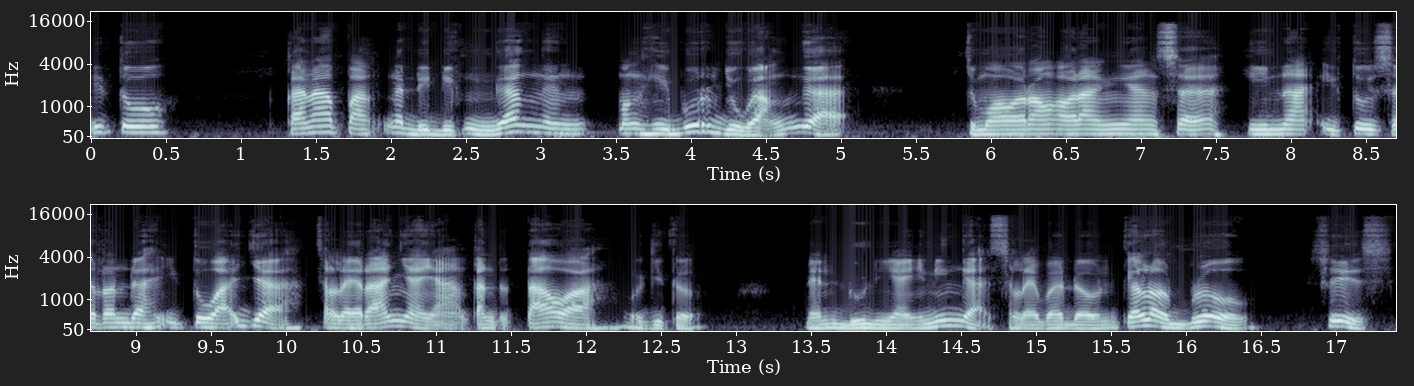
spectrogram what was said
itu. Karena apa? Ngedidik enggak menghibur juga enggak cuma orang-orang yang sehina itu serendah itu aja seleranya yang akan tertawa begitu. Dan dunia ini nggak selebar daun kelor bro. Sis.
